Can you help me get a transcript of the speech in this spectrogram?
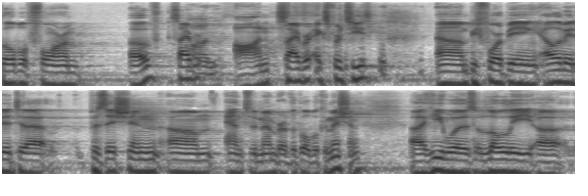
Global Forum of Cyber on, on Cyber Expertise, um, before being elevated to that position um, and to the member of the Global Commission. Uh, he was a lowly uh,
